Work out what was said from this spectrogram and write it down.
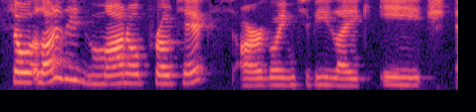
So a lot of these monoprotics are going to be like HSO3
